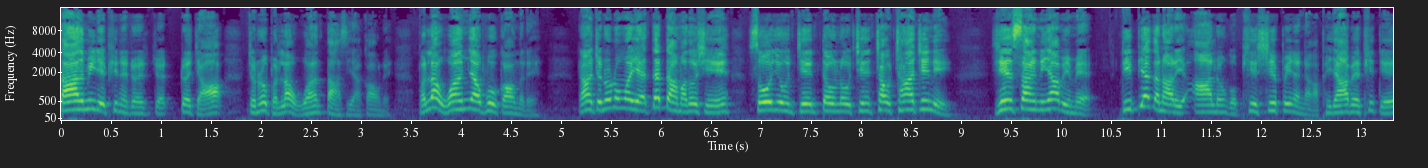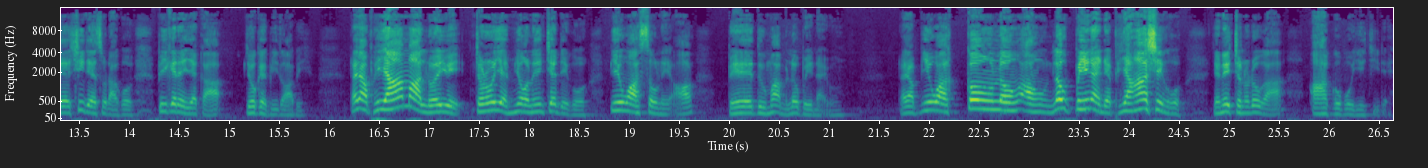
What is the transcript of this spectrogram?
သားသမီးတွေဖြစ်နေတဲ့အတွက်ကြောင့်ကျွန်တော်တို့ဘလောက်ဝမ်းသာစရာကောင်းတယ်။ဘလောက်ဝမ်းမြောက်ဖို့ကောင်းတယ်။ဒါကျွန်တော်တို့ရဲ့အသက်တာမှာဆိုရှင်စိုးယုံခြင်းတုံလုံးခြင်းခြောက်ခြားခြင်းတွေရင်ဆိုင်နေရပေမဲ့ဒီပြဿနာတွေအားလုံးကိုဖြေရှင်းပေးနိုင်တာကဖရားပဲဖြစ်တယ်ရှိတယ်ဆိုတာကိုပြီးခဲ့တဲ့ရက်ကပြောခဲ့ပြီးသွားပြီ။ဒါကြောင့်ဖရားမှလွဲ၍ကျွန်တော်ရဲ့မျှော်လင့်ချက်တွေကိုပြေဝဆုံနေအောင်ဘယ်သူမှမလုပ်ပေးနိုင်ဘူး။ဒါကြောင့်ပြေဝကုံလုံးအောင်လုပ်ပေးနိုင်တဲ့ဖရားရှင်ကို ယနေ့ကျွန်တော်တို့ကအားကိုးဖို့ရည်ကြည်တယ်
